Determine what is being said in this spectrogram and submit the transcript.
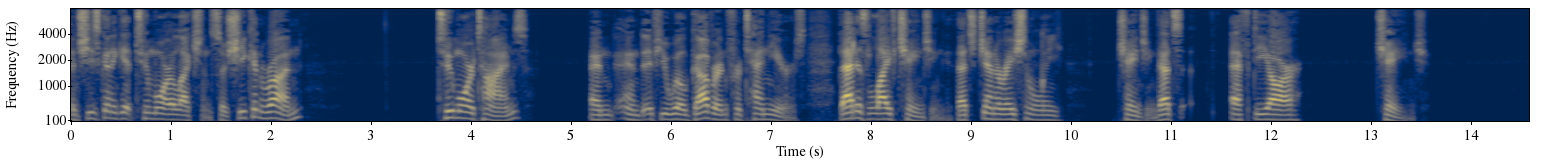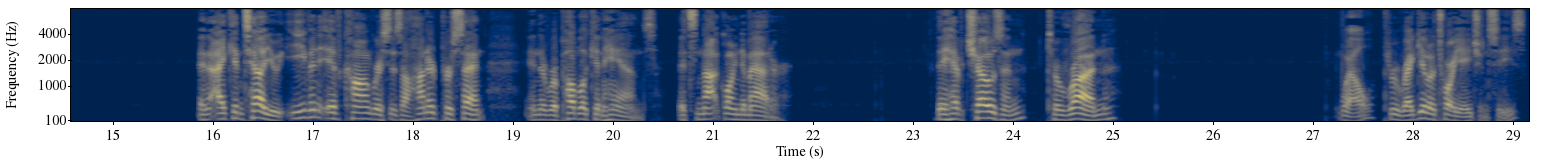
then she's going to get two more elections. So she can run two more times and, and, if you will, govern for 10 years. That is life changing. That's generationally changing. That's FDR change. And I can tell you, even if Congress is 100% in the Republican hands, it's not going to matter. They have chosen to run, well, through regulatory agencies,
